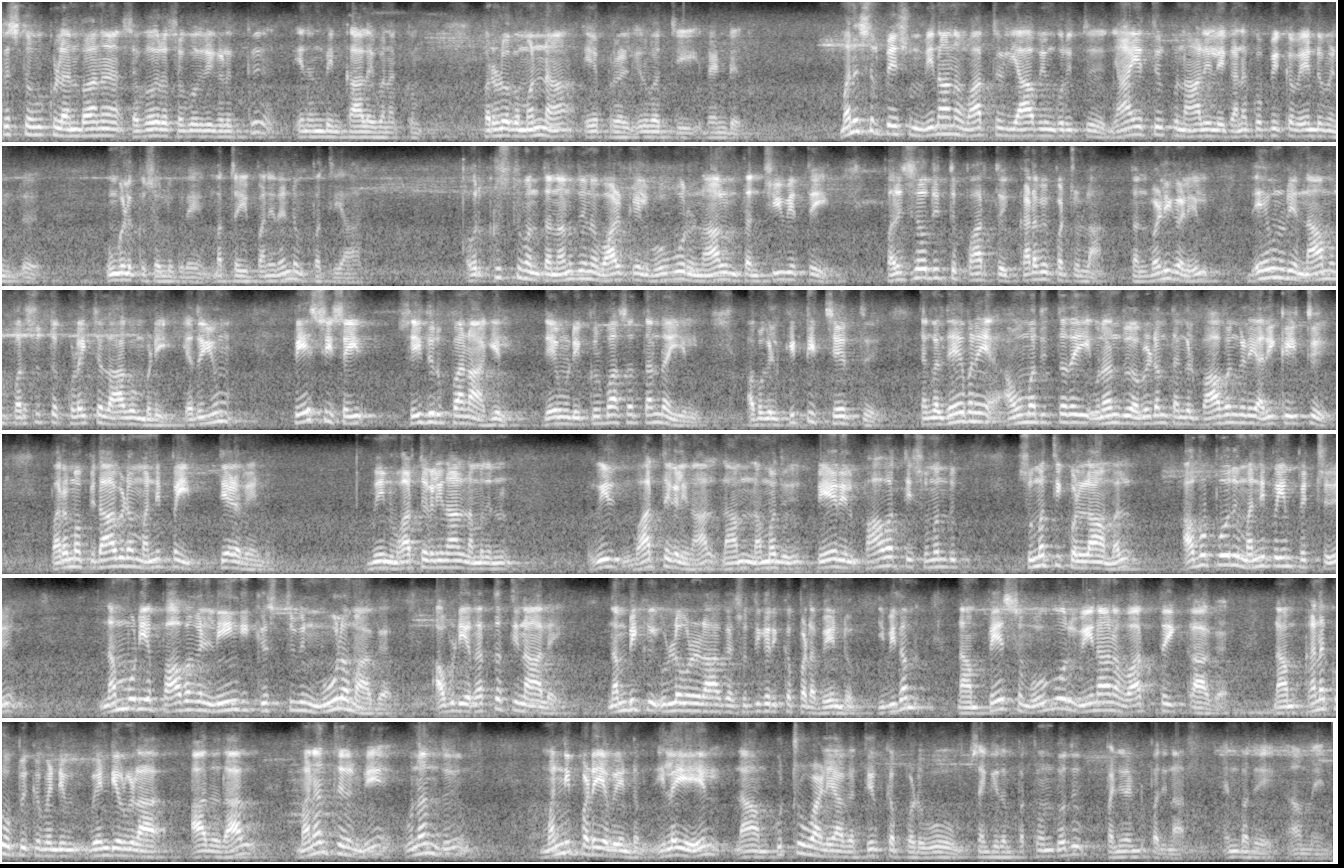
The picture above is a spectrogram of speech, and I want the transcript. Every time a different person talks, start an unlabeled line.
கிறிஸ்துவுக்குள் அன்பான சகோதர சகோதரிகளுக்கு என் அன்பின் காலை வணக்கம். பரலோக மன்னா ஏப்ரல் இருபத்தி ரெண்டு. மனுஷர் பேசும் வீணான வார்த்தைகள் யாவையும் குறித்து நியாயத்தீர்ப்பு நாளிலே கணக்கொப்பிக்க வேண்டும் என்று உங்களுக்கு சொல்லுகிறேன். மற்ற பன்னிரெண்டு முப்பத்தி ஆறு ஒரு கிறிஸ்துவன் தன் அனுதின வாழ்க்கையில் ஒவ்வொரு நாளும் தன் ஜீவியத்தை பரிசோதித்து பார்த்து கடமைப்பட்டுள்ளான். தன் வழிகளில் தேவனுடைய நாமம் பரிசுத்த குலைச்சல் ஆகும்படி எதையும் பேசி செய் செய்திருப்பானாகில் தேவனுடைய கிருபாச தந்தையில் அவர்கள் கிட்டிச் சேர்த்து தங்கள் தேவனை அவமதித்ததை உணர்ந்து அவரிடம் தங்கள் பாவங்களை அறிக்கையிட்டு பரமபிதாவிடம் மன்னிப்பை தேட வேண்டும். வீண் வார்த்தைகளினால் நமது வீண் வார்த்தைகளினால் நாம் நமது பேரில் பாவத்தை சுமந்து சுமத்தி கொள்ளாமல் அவ்வப்போது மன்னிப்பையும் பெற்று நம்முடைய பாவங்கள் நீங்கி கிறிஸ்துவின் மூலமாக அவருடைய இரத்தத்தினாலே நம்பிக்கை உள்ளவர்களாக சுத்திகரிக்கப்பட வேண்டும். இவ்விதம் நாம் பேசும் ஒவ்வொரு வீணான வார்த்தைக்காக நாம் கணக்கு ஒப்பிக்க வேண்டிய வேண்டியவர்களா ஆததால் மனம் திரும்பி உணர்ந்து மன்னிப்படைய வேண்டும். இல்லையேல் நாம் குற்றவாளியாக தீர்க்கப்படுவோம். சங்கீதம் பத்தொன்பது பன்னிரெண்டு பதினாறு என்பதே ஆமேன்.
